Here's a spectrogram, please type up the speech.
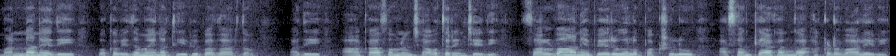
మన్ అనేది ఒక విధమైన తీపి పదార్థం. అది ఆకాశం నుంచి అవతరించేది. సల్వా అనే పేరు గల పక్షులు అసంఖ్యాకంగా అక్కడ వాలేవి.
